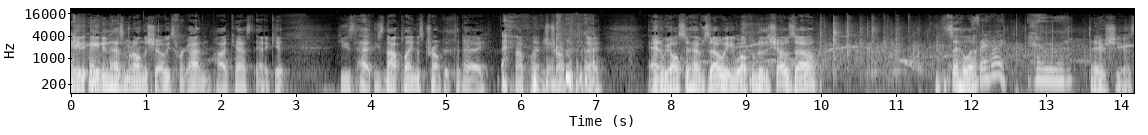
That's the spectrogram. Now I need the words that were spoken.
Aidan, Aidan hasn't been on the show. He's forgotten podcast etiquette. He's ha- he's not playing his trumpet today. He's not playing his trumpet today. And we also have Zoey. Welcome to the show, Zoey. You can say hello. Say hi. There she is.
